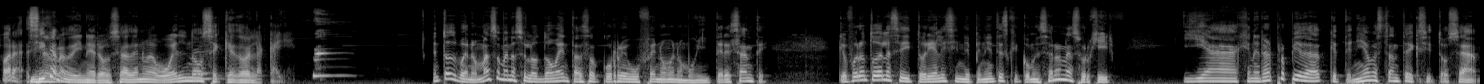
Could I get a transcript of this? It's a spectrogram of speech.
Ahora, sí No. ganó dinero. O sea, de nuevo, él no se quedó en la calle. Entonces, bueno, más o menos en los noventas ocurre un fenómeno muy interesante. Que fueron todas las editoriales independientes que comenzaron a surgir y a generar propiedad que tenía bastante éxito. O sea,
